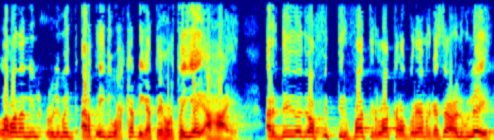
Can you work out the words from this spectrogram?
Labada nin culimad ardaydii wax ka dhigatay hortayay ahaayeen. Ardaydoodii waa fitir fatir loo kala guraya markaasa waa lagu leeyahay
